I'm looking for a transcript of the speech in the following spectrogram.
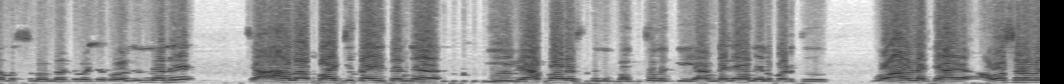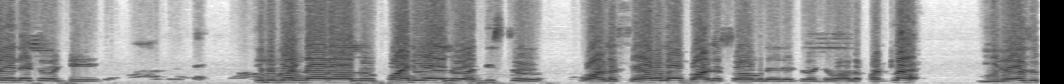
సమస్యలు ఉన్నటువంటి రోజుల్లోనే చాలా బాధ్యతాయుతంగా ఈ వ్యాపారస్తులు భక్తులకి అండగా నిలబడుతూ వాళ్ళకి అవసరమైనటువంటి తినుబండారాలు పానీయాలు అందిస్తూ వాళ్ళ సేవలో భాగస్వాములైనటువంటి వాళ్ళ పట్ల ఈ రోజు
